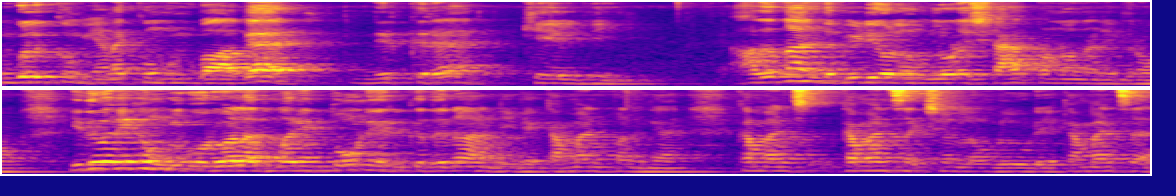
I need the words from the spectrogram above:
உங்களுக்கும் எனக்கும் முன்பாக நிற்கிற கேள்வி. அதை தான் இந்த வீடியோவில் உங்களோட ஷேர் பண்ணணும்னு நினைக்கிறோம். இது வரைக்கும் உங்களுக்கு ஒருவேளை அது மாதிரி தோணு இருக்குதுன்னா நீங்கள் கமெண்ட் பண்ணுங்கள் கமெண்ட்ஸ் கமெண்ட் செக்ஷனில் உங்களுடைய கமெண்ட்ஸை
